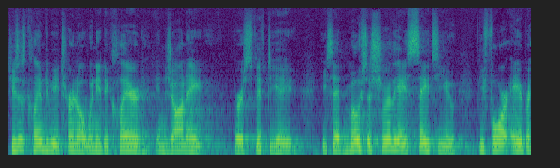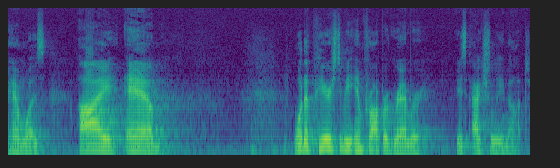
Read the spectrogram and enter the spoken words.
Jesus claimed to be eternal when he declared in John 8, verse 58, he said, Most assuredly I say to you, before Abraham was, I am. What appears to be improper grammar is actually not.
